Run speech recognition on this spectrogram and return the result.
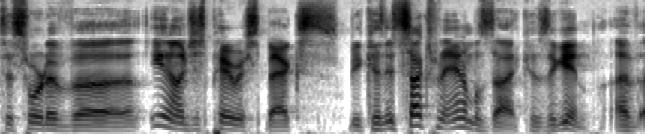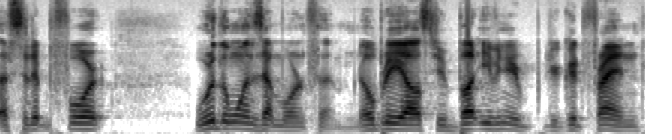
to sort of, uh, you know, just pay respects because it sucks when animals die. Because again, I've, I've said it before, we're the ones that mourn for them. Nobody else, your but even your your good friend,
